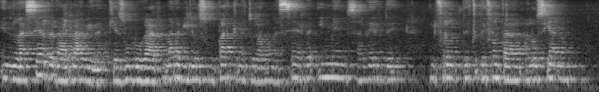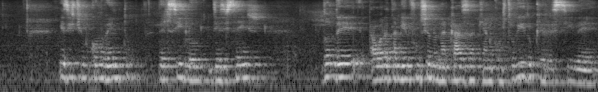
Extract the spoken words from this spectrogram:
en la Serra da Rábida, que es un lugar maravilloso, un parque natural, una serra inmensa, verde, de frente al océano, existe un convento del siglo XVI, donde ahora también funciona una casa que han construido que recibe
